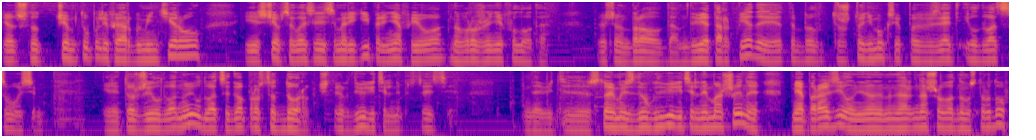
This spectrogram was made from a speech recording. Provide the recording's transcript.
Чем, что, чем Туполев и аргументировал, и с чем согласились моряки, приняв его на вооружение флота. То есть он брал там две торпеды, и это был то, что не мог себе взять Ил-28. Или тот же Ил-2, ну Ил-22 просто дорог, четырехдвигательный, представьте себе. Да, ведь э, стоимость двухдвигательной машины меня поразила, не на- на- нашел в одном из трудов,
